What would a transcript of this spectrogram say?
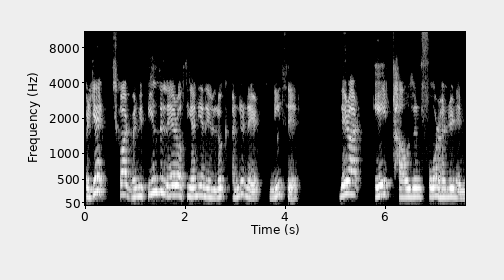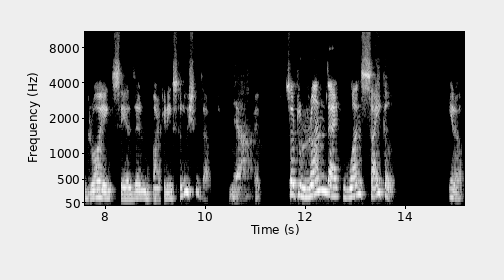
but yet scott when we peel the layer of the onion and look underneath it there are 8400 and growing sales and marketing solutions out there yeah right? so to run that one cycle you know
